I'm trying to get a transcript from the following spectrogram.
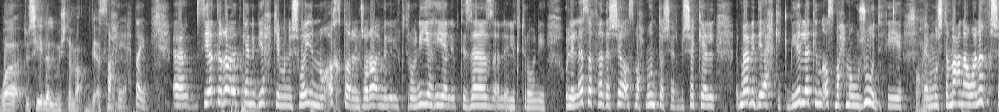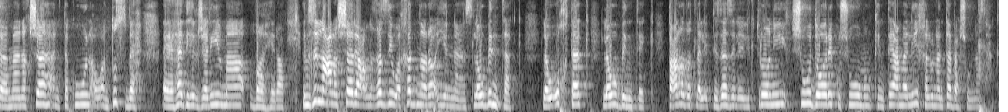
وتسيء للمجتمع بأكمله. صحيح. طيب آه، سيادة الرائد كان بيحكي من شوي أنه أخطر الجرائم الإلكترونية هي الابتزاز الإلكتروني وللأسف هذا الشيء أصبح منتشر بشكل ما بدي أحكي كبير لكن أصبح موجود في صحيح. مجتمعنا ونخشى ما نخشاه أن تكون أو أن تصبح آه، هذه الجريمة ظاهرة. نزلنا على الشارع الغزي وأخذنا رأي الناس لو بنتك لو أختك لو بنتك تعرضت للابتزاز الإلكتروني شو دورك وشو ممكن تعملي؟ خلونا نتابع شو الناس حكت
